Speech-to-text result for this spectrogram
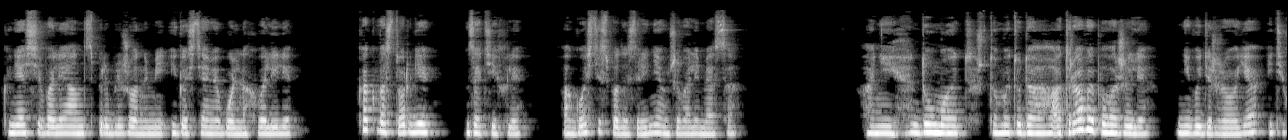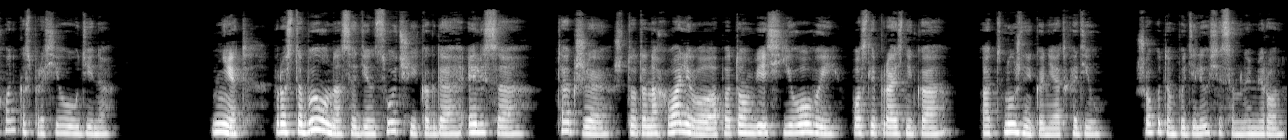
князь Валиан с приближенными и гостями больно хвалили, как в восторге затихли, а гости с подозрением жевали мясо. «Они думают, что мы туда отравы положили?» Не выдержала я и тихонько спросила у Дина. «Нет, просто был у нас один случай, когда Эльса также что-то нахваливала, а потом весь еловый после праздника от нужника не отходил», — шепотом поделился со мной Мирон.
